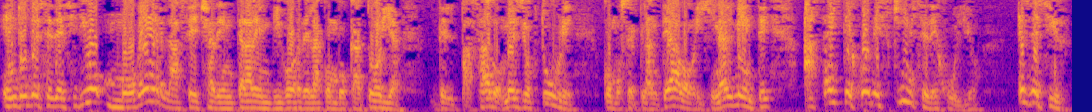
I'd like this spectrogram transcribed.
en donde se decidió mover la fecha de entrada en vigor de la convocatoria del pasado mes de octubre, como se planteaba originalmente, hasta este jueves 15 de julio. Es decir,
